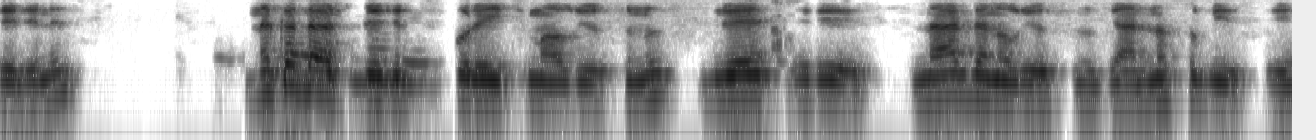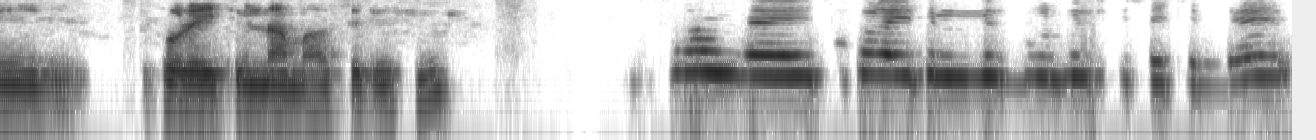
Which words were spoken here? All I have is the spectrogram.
dediniz. Ne kadar süredir spor eğitimi alıyorsunuz ve e, nereden alıyorsunuz? Yani nasıl bir e, spor eğitiminden bahsediyorsunuz? Şu e, spor eğitimimiz durmuş bir şekilde.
